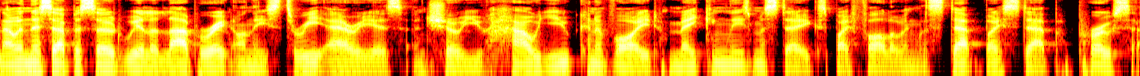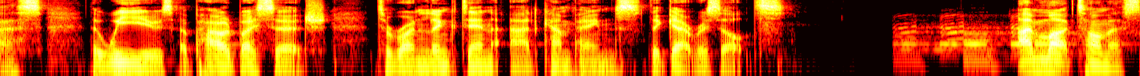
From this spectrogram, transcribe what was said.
Now, in this episode, we'll elaborate on these three areas and show you how you can avoid making these mistakes by following the step by step process that we use at Powered by Search to run LinkedIn ad campaigns that get results. I'm Marc Thomas.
